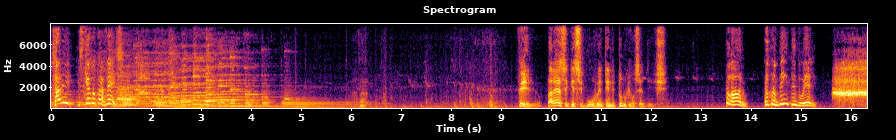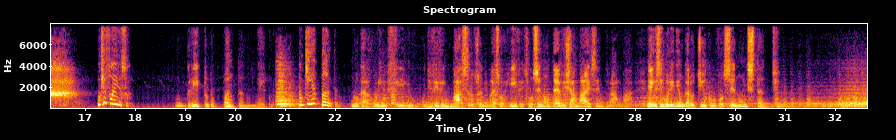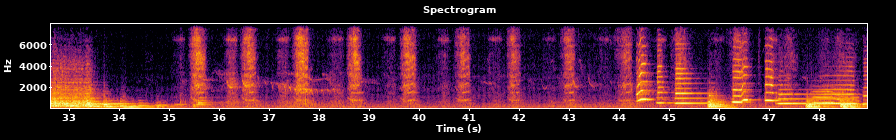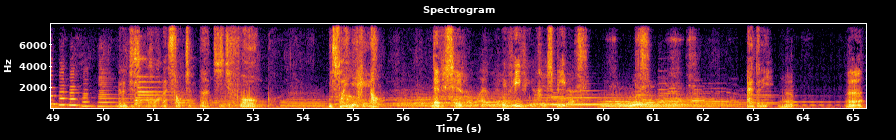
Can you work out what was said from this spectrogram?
Sally, esquerda outra vez. Filho, parece que esse burro entende tudo o que você diz. Claro, eu também entendo ele. O que foi isso? Um grito do pântano negro. O que é pântano? Um lugar ruim, filho, onde vivem pássaros e animais horríveis. Você não deve jamais entrar lá. Eles engoliriam um garotinho como você num instante. Saltitantes de fogo. Isso aí é real? Deve ser, não é? Ele vive e respira. Anthony. Hã?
